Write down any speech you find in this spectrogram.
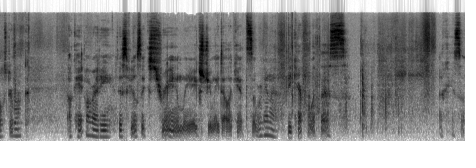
poster book. Okay, already this feels extremely, extremely delicate, so we're gonna be careful with this. Okay, so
